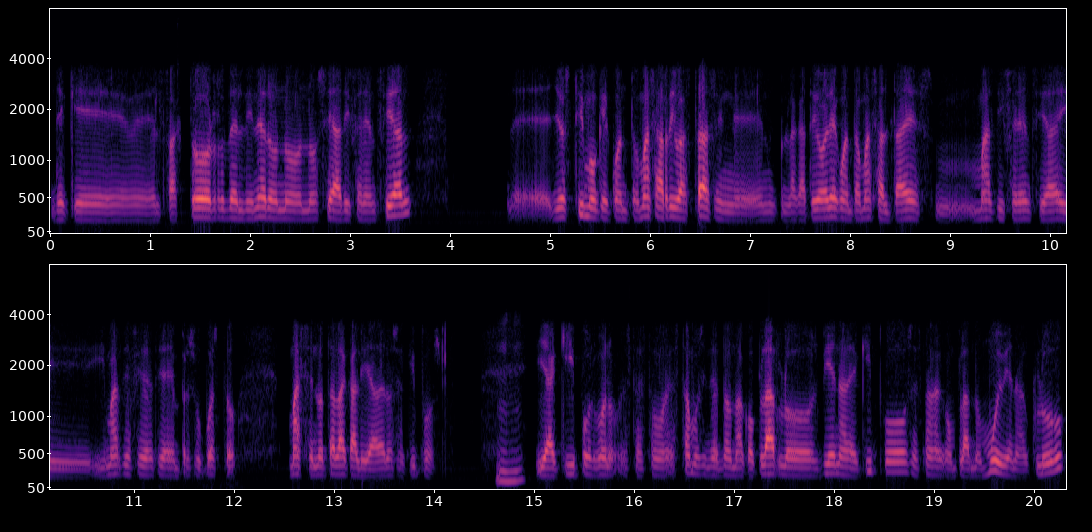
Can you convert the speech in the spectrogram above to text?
de que el factor del dinero no, no sea diferencial. Eh, yo estimo que cuanto más arriba estás en, en, la categoría, cuanto más alta es, más diferencia hay y más diferencia hay en presupuesto, más se nota la calidad de los equipos. Y aquí, pues bueno, estamos intentando acoplarlos bien al equipo, se están acoplando muy bien al club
